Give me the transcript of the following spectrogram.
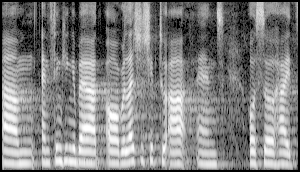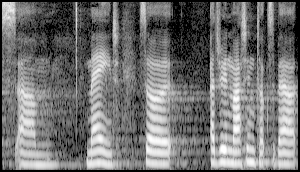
um, and thinking about our relationship to art and also how it's um, made. So Adrian Martin talks about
